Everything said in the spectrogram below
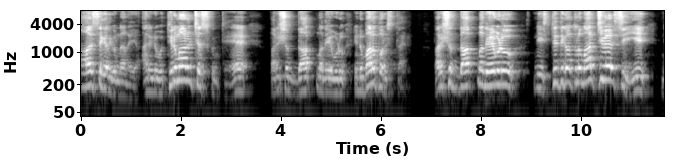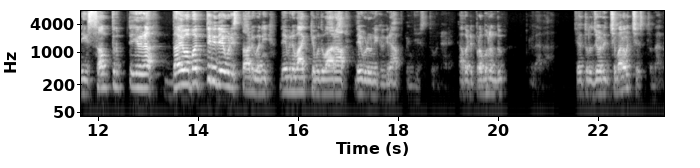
ఆశ కలిగి ఉన్నానయ్యా. అని నువ్వు తీర్మానం చేసుకుంటే పరిశుద్ధాత్మ దేవుడు నిన్ను బలపరుస్తాడు. పరిశుద్ధాత్మ దేవుడు నీ స్థితిగతులు మార్చివేసి నీ సంతృప్తి అయిన దైవభక్తిని దేవుడిస్తాడు అని దేవుని వాక్యము ద్వారా దేవుడు నీకు జ్ఞాపకం చేస్తూ ఉన్నాడు. కాబట్టి ప్రభునందు చేతులు జోడించి మనం చేస్తున్నాను.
